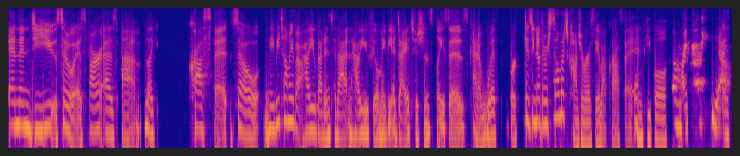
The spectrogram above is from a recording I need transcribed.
and, then do you so as far as um like CrossFit. So maybe tell me about how you got into that and how you feel maybe a dietitian's place is kind of with work because you know there's so much controversy about CrossFit and people Oh my gosh. Yeah It's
